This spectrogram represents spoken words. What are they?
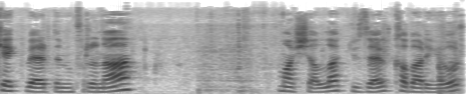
kek verdim fırına. Maşallah güzel kabarıyor.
